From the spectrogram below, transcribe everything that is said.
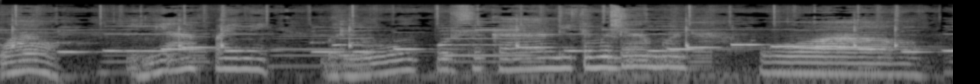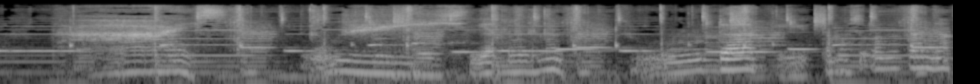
Wow, ini apa ini? Berlumpur sekali teman-teman. Wow, nice. Wih, lihat teman-teman. Sudah kita masukkan ke kandang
